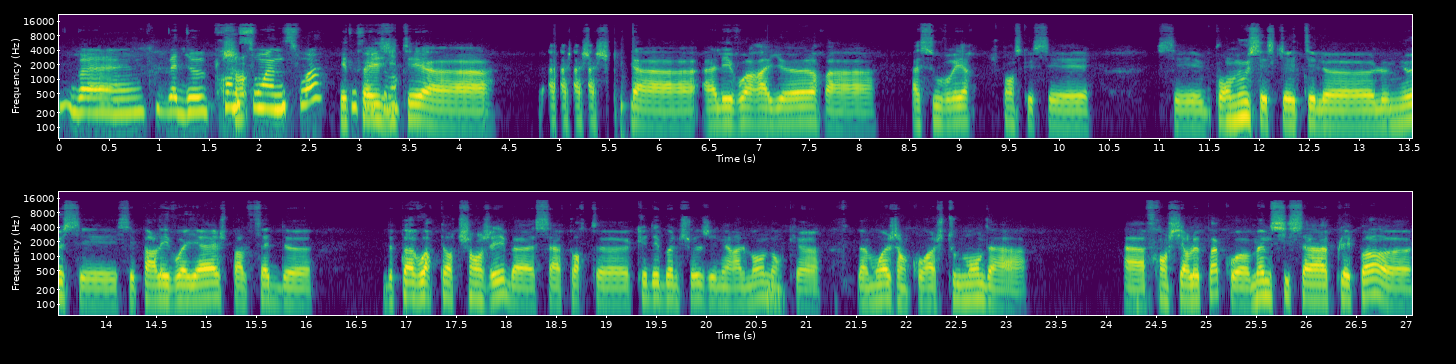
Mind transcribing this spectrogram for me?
Bah, bah, de prendre soin de soi. Et de ne pas hésiter à, à, aller voir ailleurs, à s'ouvrir. Je pense que c'est c'est pour nous c'est ce qui a été le, le mieux c'est par les voyages par le fait de de pas avoir peur de changer bah ça apporte euh, que des bonnes choses généralement. Donc euh, bah, moi j'encourage tout le monde à à franchir le pas quoi. Même si ça plaît pas euh,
